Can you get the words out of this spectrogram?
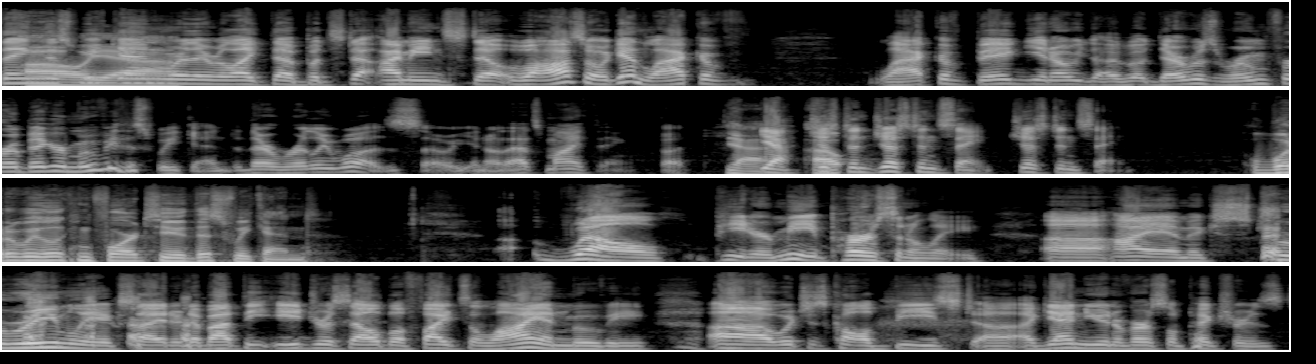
thing this Oh, weekend yeah. where they were like the, but still, I mean, still, well, also again, lack of lack of big, you know, uh, there was room for a bigger movie this weekend. There really was. So, you know, that's my thing. But Yeah. yeah, Uh, just just insane. Just insane. what are we looking forward to this weekend? Well, Peter, me personally, uh, I am extremely excited about the Idris Elba fights a lion movie, uh, which is called Beast. Uh, again, Universal Pictures.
